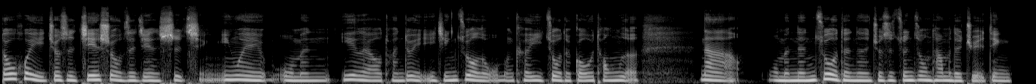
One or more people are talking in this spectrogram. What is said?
都会就是接受这件事情，因为我们医疗团队已经做了我们可以做的沟通了。那我们能做的呢，就是尊重他们的决定，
